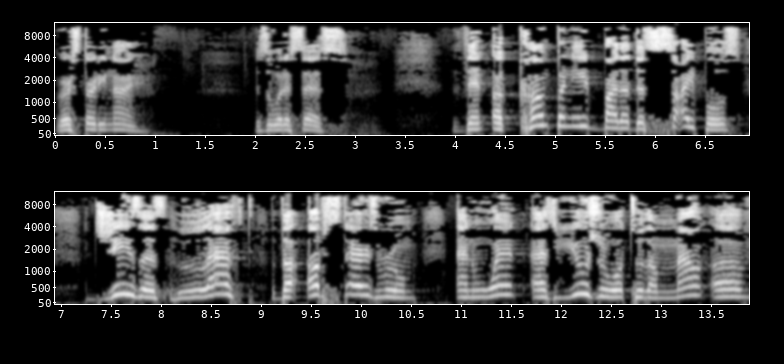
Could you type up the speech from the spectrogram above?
verse 39. This is what it says. Then accompanied by the disciples, Jesus left the upstairs room and went as usual to the Mount of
